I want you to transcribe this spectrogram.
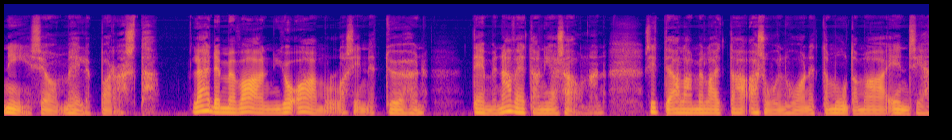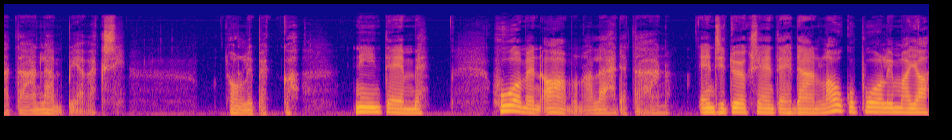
niin se on meille parasta. Lähdemme vaan jo aamulla sinne työhön. Teemme navetan ja saunan. Sitten alamme laittaa asuinhuonetta muutamaa ensihätään lämpiäväksi. Olli-Pekka, niin teemme. Huomen aamuna lähdetään. Ensi työkseen tehdään laukupuolimaja,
